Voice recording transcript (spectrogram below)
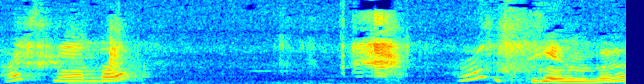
Hi, Simba. Hi,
